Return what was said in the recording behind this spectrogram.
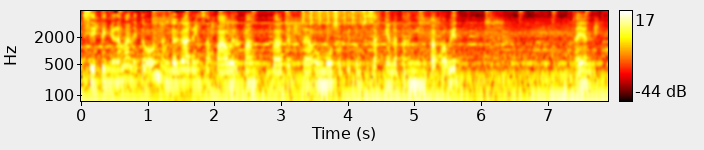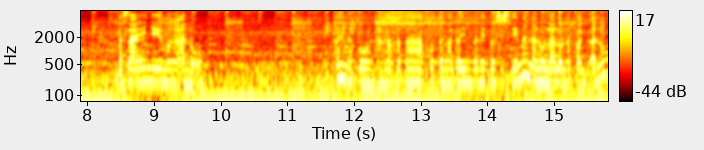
isipin nyo naman ito oh, nanggagaling sa power bank bakit ah, umusok itong sasakyan na pangihipapawid ayan basahin nyo yung mga ano oh. Ay nako, nakakatakot talaga yung ganitong sistema, lalong lalo na pag ano,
